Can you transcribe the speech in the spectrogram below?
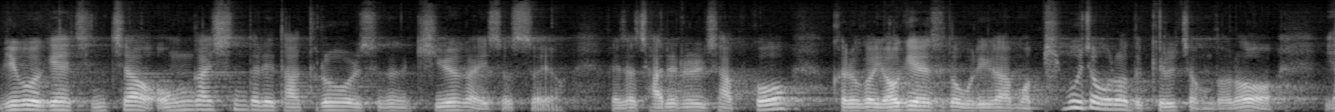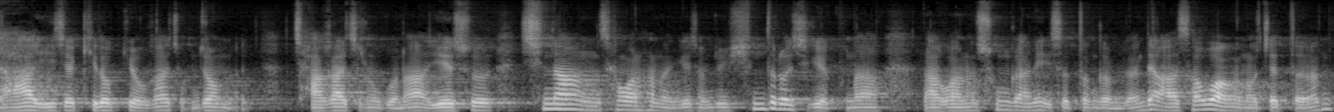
미국에 진짜 온갖 신들이 다 들어올 수 있는 기회가 있었어요. 그래서 자리를 잡고 그리고 여기에서도 우리가 뭐 피부적으로 느낄 정도로 야 이제 기독교가 점점 작아지는구나 예수 신앙 생활하는 게 점점 힘들어지겠구나라고 하는 순간이 있었던 겁니다. 근데 아사 왕은 어쨌든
